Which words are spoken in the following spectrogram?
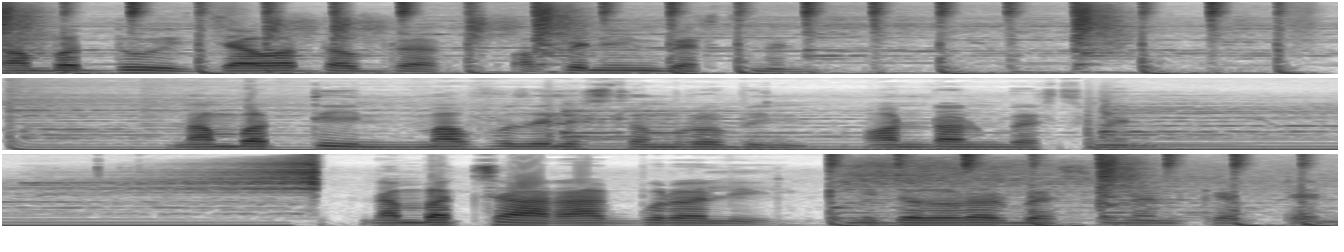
number দুই, Jawad Abrar opening batsman number তিন, Mahfuzul Islam Robin on down batsman number চার, Akbar Ali middle order batsman captain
